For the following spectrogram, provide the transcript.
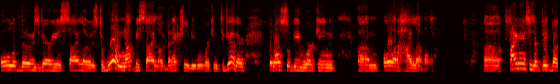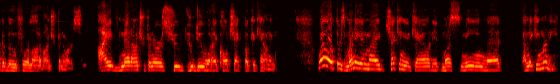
all of those various silos to one, not be siloed, but actually be working together, but also be working um, all at a high level. Uh, finance is a big bugaboo for a lot of entrepreneurs. I've met entrepreneurs who, who do what I call checkbook accounting. Well, if there's money in my checking account, it must mean that I'm making money.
